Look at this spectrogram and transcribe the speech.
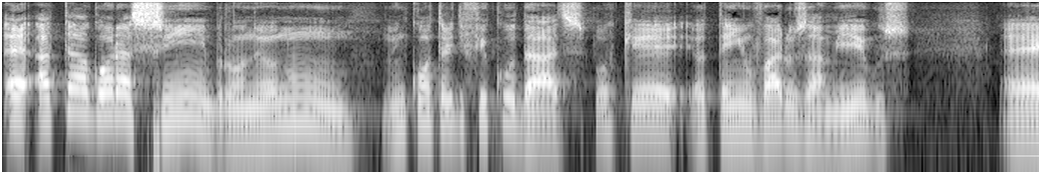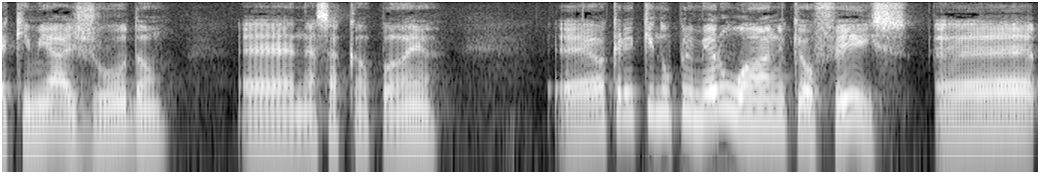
É, até agora sim, Bruno, eu não encontrei dificuldades, porque eu tenho vários amigos é, que me ajudam é, nessa campanha. É, eu acredito que no primeiro ano que eu fiz é,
